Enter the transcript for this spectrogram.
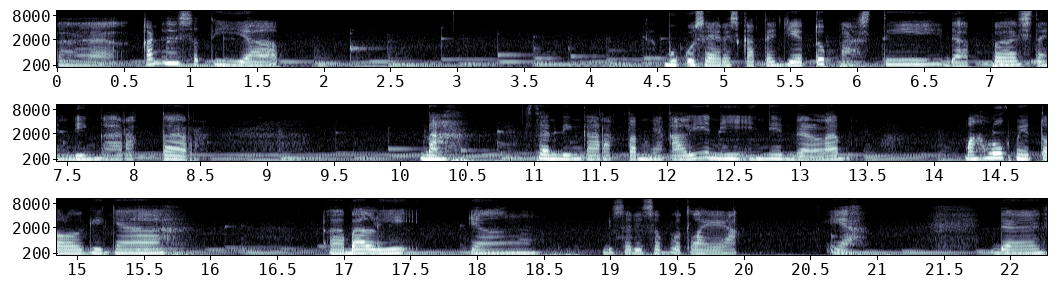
uh, kan di setiap buku series KTJ itu pasti dapet standing karakter. Nah standing karakternya kali ini ini adalah makhluk mitologinya uh, Bali yang bisa disebut layak ya. Dan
